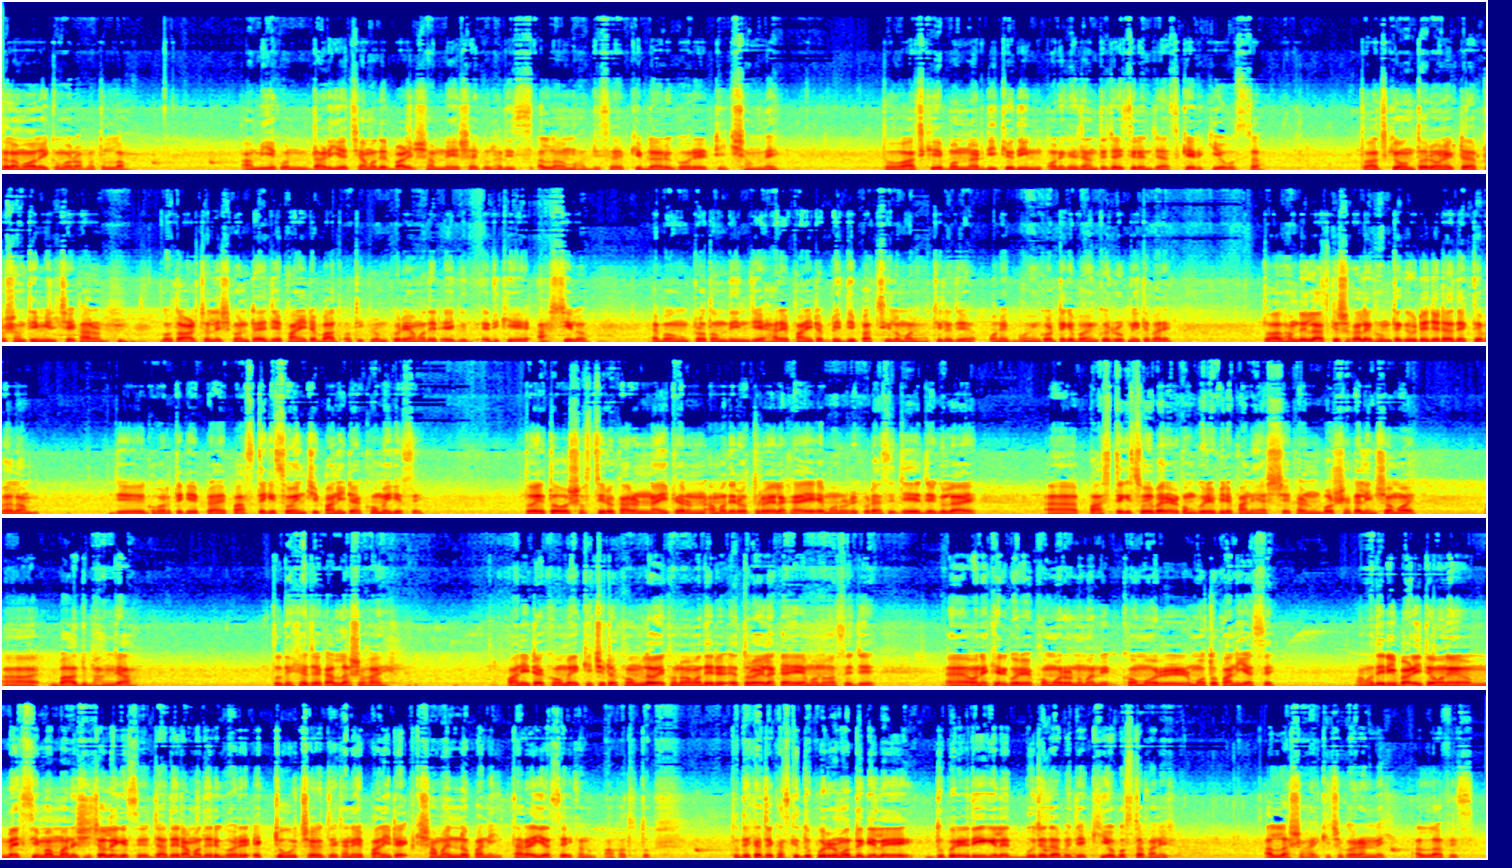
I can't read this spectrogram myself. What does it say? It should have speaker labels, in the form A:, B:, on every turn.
A: আসসালামু আলাইকুম রহমতুল্লাহ আমি এখন দাঁড়িয়ে আছি আমাদের বাড়ির সামনে শাইকুল হাদিস আল্লাহ মুহাদ্দিস সাহেব কিবলার ঘরের ঠিক সামনে। তো আজকে বন্যার দ্বিতীয় দিন, অনেকে জানতে চাইছিলেন যে আজকের কী অবস্থা। তো আজকে অন্তরে অনেকটা প্রশান্তি মিলছে, কারণ গত আটচল্লিশ ঘন্টায় যে পানিটা বাদ অতিক্রম করে আমাদের এদিকে আসছিল, এবং প্রথম দিন যে হারে পানিটা বৃদ্ধি পাচ্ছিল, মনে হচ্ছিল যে অনেক ভয়ঙ্কর থেকে ভয়ঙ্কর রূপ নিতে পারে। তো আলহামদুলিল্লাহ, আজকে সকালে ঘুম থেকে উঠে যেটা দেখতে পেলাম যে ঘর থেকে প্রায় পাঁচ থেকে ছয় ইঞ্চি পানিটা কমে গেছে। তো এত স্বস্তিরও কারণ নাই, কারণ আমাদের অত্র এলাকায় এমনও রেকর্ড আছে যে, যেগুলায় পাঁচ থেকে ছয়বার এরকম ঘুরে ফিরে পানি আসছে। কারণ বর্ষাকালীন সময় বাঁধ ভাঙ্গা। তো দেখা যাক, আল্লাহ সহায়, পানিটা কমে, কিছুটা কমলেও এখনও আমাদের এত্র এলাকায় এমনও আছে যে অনেকের ঘরে কোমর অনুমানে কোমরের মতো পানি আছে। আমাদের এই বাড়িতে অনেক ম্যাক্সিমাম মানুষই চলে গেছে। যাদের আমাদের ঘরের একটু উচ্চ, যেখানে পানিটা সামান্য পানি, তারাই আছে এখন আপাতত। তো দেখা যাক আজকে দুপুরের মধ্যে গেলে, দুপুরের দিকে গেলে বোঝা যাবে যে কী অবস্থা পানির। আল্লাহ সহায়, কিছু করার নেই। আল্লাহ হাফিজ।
